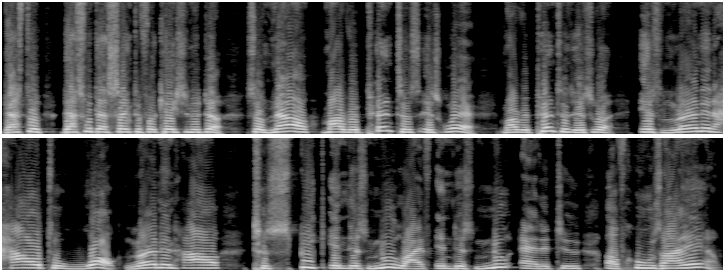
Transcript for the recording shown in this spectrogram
That's the that's what that sanctification does. So now my repentance is where? My repentance is what? Is learning how to walk, learning how to speak in this new life, in this new attitude of whose I am.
